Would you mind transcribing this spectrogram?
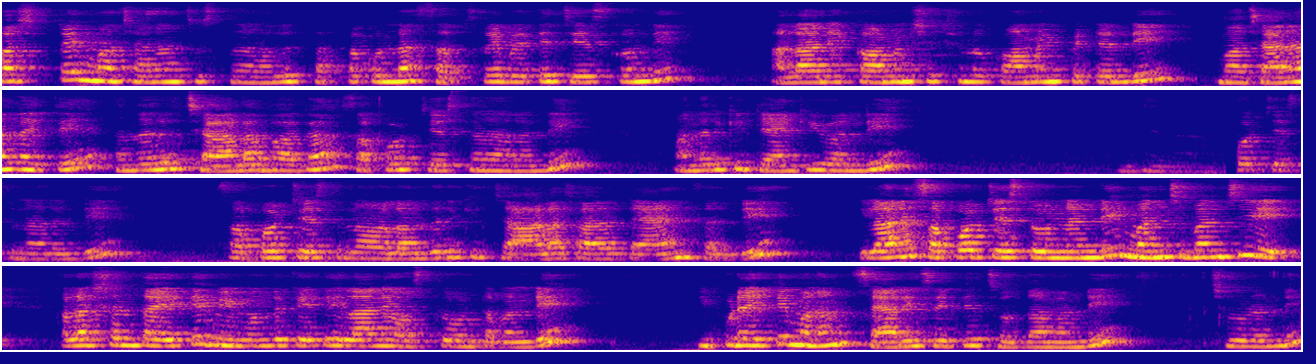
ఫస్ట్ టైం మా ఛానల్ చూస్తున్న వాళ్ళు తప్పకుండా సబ్స్క్రైబ్ అయితే చేసుకోండి. అలానే కామెంట్ సెక్షన్లో కామెంట్ పెట్టండి. మా ఛానల్ అయితే అందరూ చాలా బాగా సపోర్ట్ చేస్తున్నారండి. అందరికీ థ్యాంక్ యూ అండి. సపోర్ట్ చేస్తున్నారండి. సపోర్ట్ చేస్తున్న వాళ్ళందరికీ చాలా చాలా థ్యాంక్స్ అండి. ఇలానే సపోర్ట్ చేస్తూ ఉండండి. మంచి మంచి కలెక్షన్తో అయితే మీ ముందుకైతే ఇలానే వస్తూ ఉంటామండి. ఇప్పుడైతే మనం శారీస్ అయితే చూద్దామండి. చూడండి.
